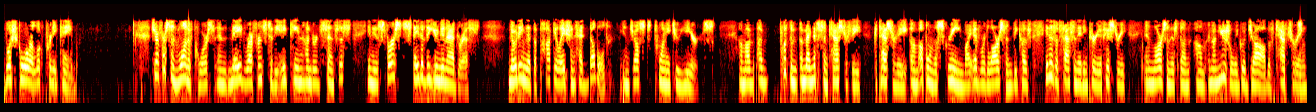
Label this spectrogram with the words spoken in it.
Bush-Gore look pretty tame. Jefferson won, of course, and made reference to the 1800 census in his first State of the Union address, noting that the population had doubled in just 22 years. Um, I've, I've put the a magnificent catastrophe catastrophe um, up on the screen by Edward Larson because it is a fascinating period of history, and Larson has done um, an unusually good job of capturing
